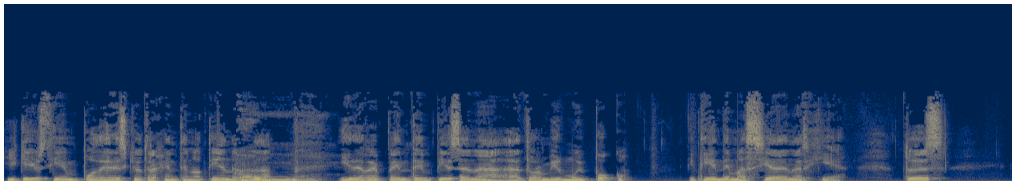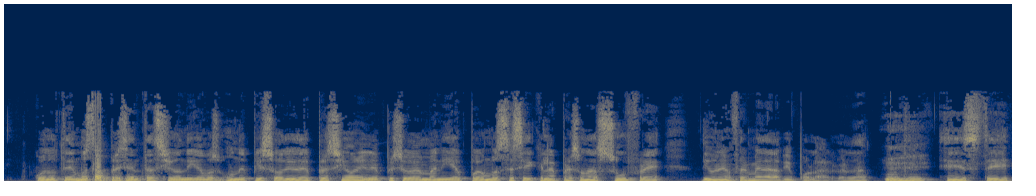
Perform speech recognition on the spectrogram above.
y que ellos tienen poderes que otra gente no tiene, ¿verdad? Y de repente empiezan a, dormir muy poco y tienen demasiada energía. Entonces, cuando tenemos la presentación, digamos, un episodio de depresión y un episodio de manía, podemos decir que la persona sufre de una enfermedad bipolar, ¿verdad? Este,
